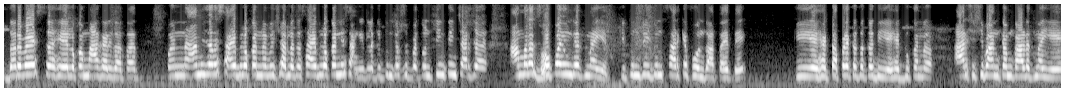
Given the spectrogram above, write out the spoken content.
दरवेळेस हे लोक माघारी जातात. पण आम्ही जेव्हा साहेब लोकांना विचारलं तर साहेब लोकांनी सांगितलं की तुमच्या सुप्यातून तीन तीन चार चार आम्हाला झोपा येऊन देत नाहीयेत की तुमच्या इथून सारखे फोन जात आहेत ते की हे टपरे कसं कधी आहे हे दुकान आरशीची बांधकाम काढत नाहीये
